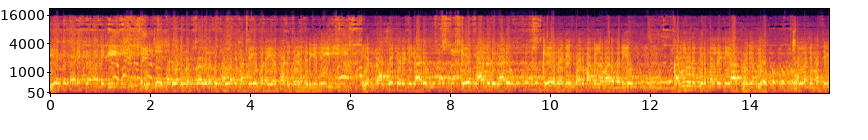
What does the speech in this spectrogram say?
ఈ యొక్క కార్యక్రమానికి ఇచ్చేసినటువంటి భక్తాదులకు చల్లని మజ్జిగ కూడా ఏర్పాటు చేయడం జరిగింది. ఎన్ రాజశేఖర్ రెడ్డి గారు కె బాలుడు గారు కె రవి పౌర్మామిల్ల వారు మరియు కల్లూరి తిరుమల రెడ్డి ఆధ్వర్యంలో చల్లని మజ్జిగ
